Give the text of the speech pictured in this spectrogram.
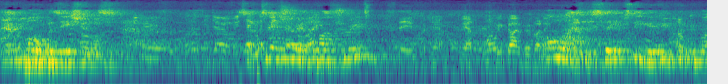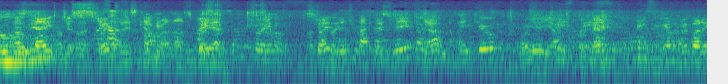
and pole positions. So attention in country. Yeah, we got everybody. All eyes to Steve. Steve, if you could command us Okay, now. just straight to this camera. That's brilliant. Straight this back this way. Yeah, thank you. Oh yeah, yeah. Okay. Everybody.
